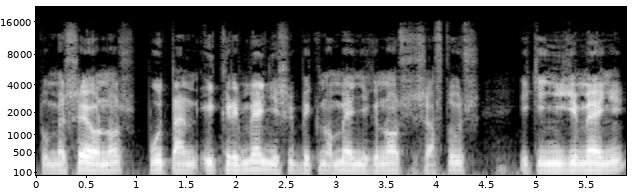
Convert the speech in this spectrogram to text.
του Μεσαίωνος που ήταν οι κρυμμένοι συμπυκνωμένοι γνώσεις αυτούς, οι κυνηγημένοι,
